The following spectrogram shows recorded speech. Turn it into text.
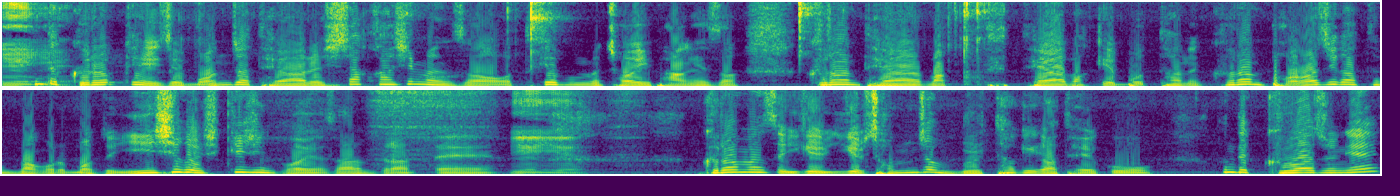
예, 근데 예. 그렇게 이제 먼저 대화를 시작하시면서 어떻게 보면 저희 방에서 그런 대화밖 대화밖에 못하는 그런 버러지 같은 방으로 먼저 인식을 시키신 거예요 사람들한테. 예, 예. 그러면서 이게 이게 점점 물타기가 되고 근데 그 와중에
